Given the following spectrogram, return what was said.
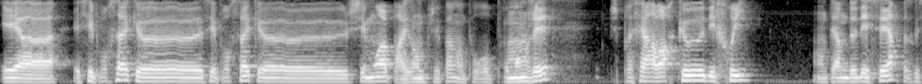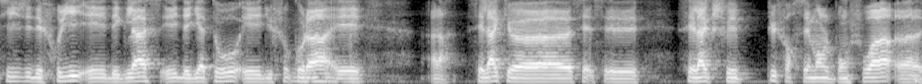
Et, euh, et c'est pour ça que c'est pour ça que euh, chez moi, par exemple, je sais pas pour pour manger, je préfère avoir que des fruits en termes de dessert parce que si j'ai des fruits et des glaces et des gâteaux et du chocolat Mmh. et voilà, c'est là que c'est c'est là que je fais plus forcément le bon choix. euh,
